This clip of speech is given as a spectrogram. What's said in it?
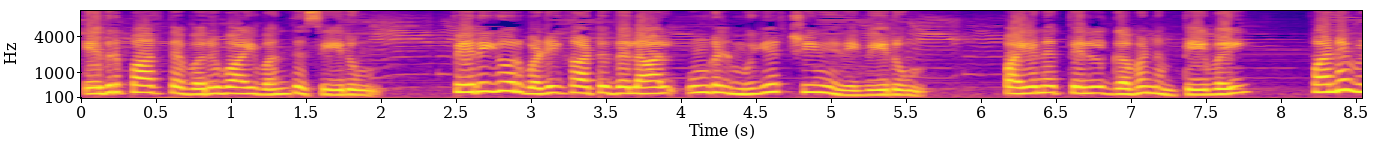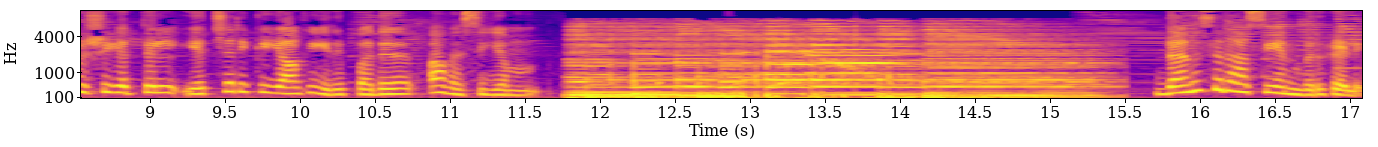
எதிர்பார்த்த வருவாய் வந்து சேரும். பெரியோர் வழிகாட்டுதலால் உங்கள் முயற்சி நிறைவேறும். பயணத்தில் கவனம் தேவை. பண விஷயத்தில் எச்சரிக்கையாக இருப்பது அவசியம். தனுசு ராசி அன்பர்களே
